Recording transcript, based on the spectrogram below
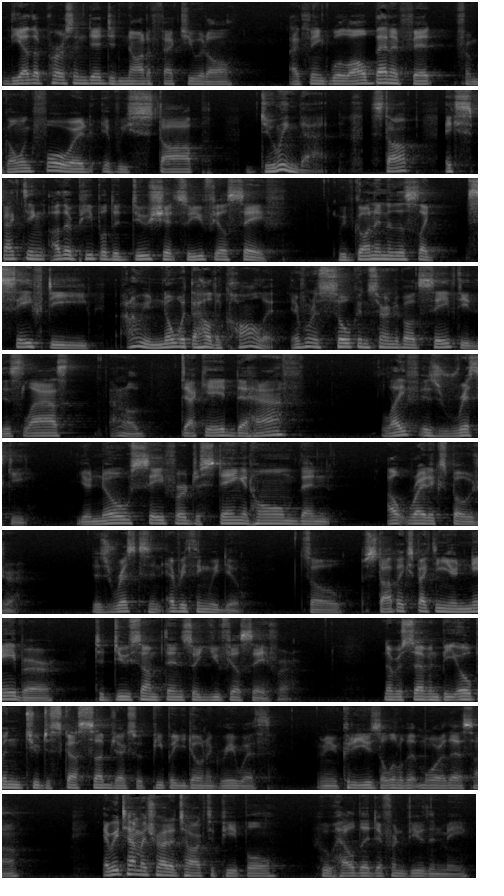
the other person did did not affect you at all. I think we'll all benefit from going forward if we stop doing that. Stop expecting other people to do shit so you feel safe. We've gone into this like safety, I don't even know what the hell to call it. Everyone is so concerned about safety this last, I don't know, decade and a half. Life is risky. You're no safer just staying at home than outright exposure. There's risks in everything we do. So stop expecting your neighbor to do something so you feel safer. Number seven, be open to discuss subjects with people you don't agree with. I mean, you could have used a little bit more of this, huh? Every time I try to talk to people who held a different view than me,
